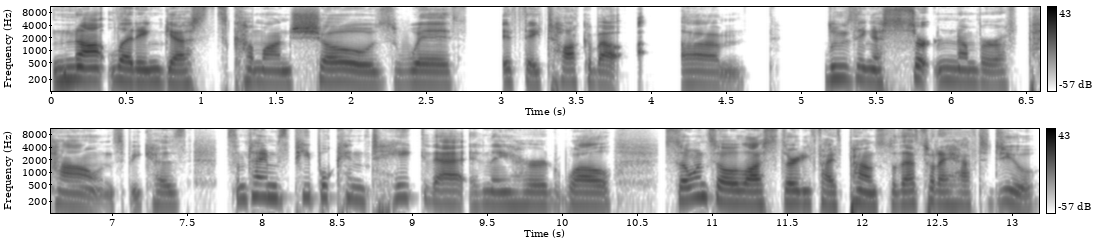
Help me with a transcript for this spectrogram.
not letting guests come on shows with if they talk about um, losing a certain number of pounds because sometimes people can take that and they heard well so and so lost 35 pounds so that's what i have to do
